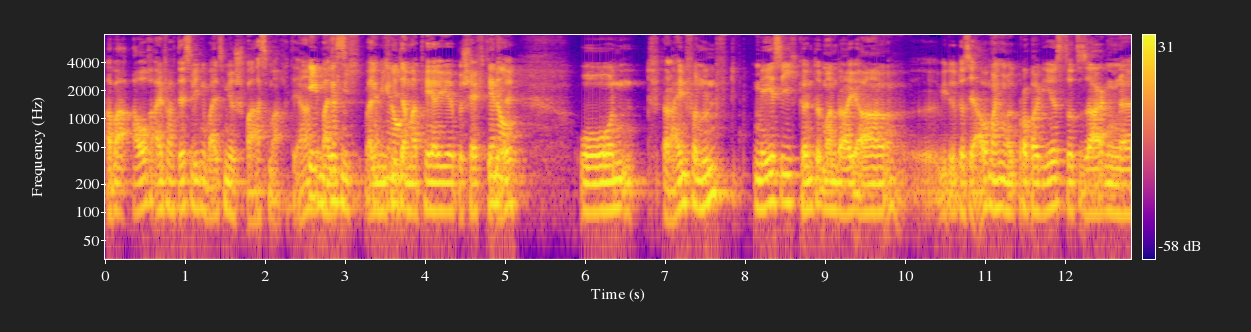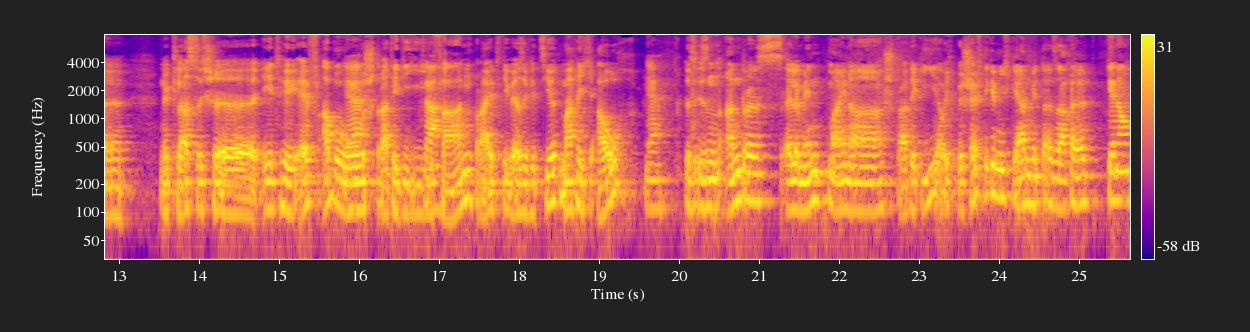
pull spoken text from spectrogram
aber auch einfach deswegen, weil es mir Spaß macht, ja, Eben, weil das, ich mich, weil ja, ich mich genau. mit der Materie beschäftige. Genau. Und rein vernunftmäßig könnte man da ja, wie du das ja auch manchmal propagierst, sozusagen eine eine klassische ETF-Abo-Strategie ja, fahren, breit diversifiziert, mache ich auch. Ja. Das ist ein anderes Element meiner Strategie, aber ich beschäftige mich gern mit der Sache. Genau.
